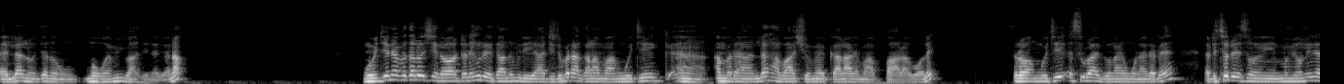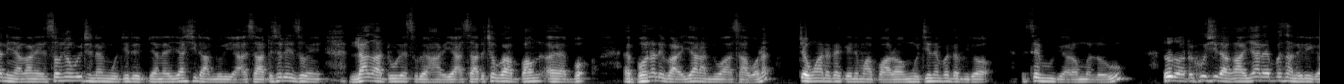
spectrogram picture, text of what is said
အဲလက်လွန်ကျက်တော့မဝယ်မိပါစေနဲ့ဗျာနော်ငွေကြေးနဲ့ပတ်သက်လို့ရှိရင်တော့တနင်္ဂနွေသားသမီးတွေကဒီတစ်ပတ်ကာလမှာငွေကြေးအမရန်လက်ထာပါရွှေမဲ့ကာလတွေမှာပါတာပေါ့လေဆိုတော့ငွေကြေးအစုလိုက်ပြုံလိုက်ဝင်လာတတ်တယ်တချို့တွေဆိုရင်မမျောနေတဲ့နေရာကနေဆုံးရှုံးပြီးထင်တဲ့ငွေကြေးတွေပြန်လဲရရှိတာမျိုးတွေအစားတချို့တွေဆိုရင်လာသာတိုးတဲ့ဆိုတဲ့ဟာတွေကအစားတချို့ကဘောင်းအဲဘောနက်တွေပါရတာမျိုးအစားပေါ့နော် ကြုံရတဲ့ကိန်းတွေမှာပါတော့ငွေကြေးနဲ့ပတ်သက်ပြီးတော့စိတ်ပူကြတော့မလို့သို့တော့တခုရှိတာကရတဲ့ပတ်စံလေးတွေက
